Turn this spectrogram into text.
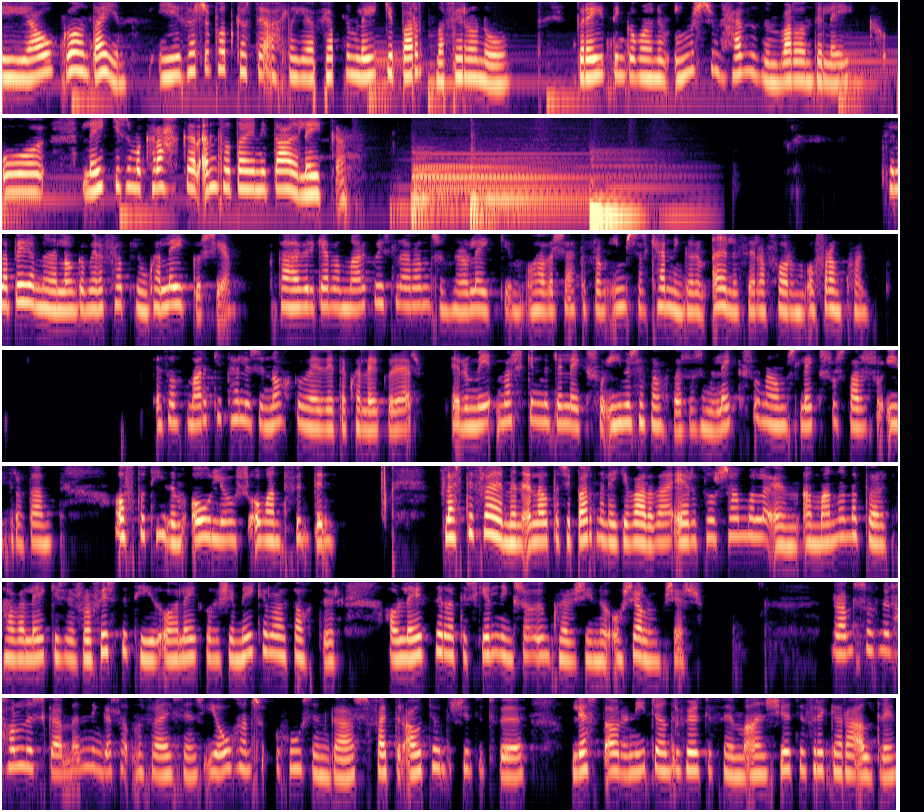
Já, góðan daginn. Í þessu podcasti ætla ég að fjalla um leiki barna fyrr og nú, breytingum á hinum ýmsum hefðum varðandi leik og leiki sem að krakkar ennþá daginn í dag leika. Til að byrja með langar mér að fjalla um hvað leikur sé. Það hefur verið gerðar margvíslegar rannsóknir á leikjum og hafa verið settar fram ýmsar kenningar um eðli þeirra, form og framkvæmd. Þótt margir telji sér nokkurn veginn vita hvað leikur er, eru mörkin milli leiks og ýmissa þátta svo sem leiks og náms, leiks og starfs og íþrótta oft á tíðum óljós og vandfundin. Flestir fræðimenn er láta sér barnaleiki varða eru þó sammála um að mannanna börn hafa leikið sér frá fyrstu tíð og að leikurinn sé mikilvægur þáttur á leið þeirra til skilnings á umhverfi sínu og sjálfum sér. Rannsóknir hollenska menningarsafnafræðingsins Jóhanns Huizingas, fæddur átján hundrað sjötíu og tvö og lést árið nítján hundrað fjörutíu og fimm aðeins sjötíu og þriggja ára að aldri.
